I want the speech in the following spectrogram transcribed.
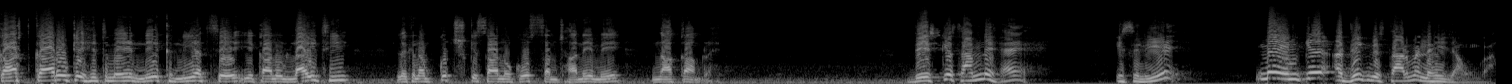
काश्तकारों के हित में नेक नियत से ये कानून लाई थी, लेकिन हम कुछ किसानों को समझाने में नाकाम रहे। देश के सामने है, इसलिए मैं इनके अधिक विस्तार में नहीं जाऊँगा।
